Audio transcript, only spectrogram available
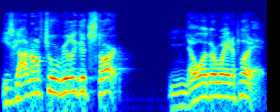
He's gotten off to a really good start. No other way to put it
